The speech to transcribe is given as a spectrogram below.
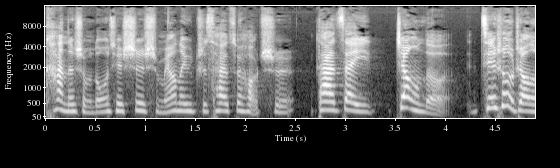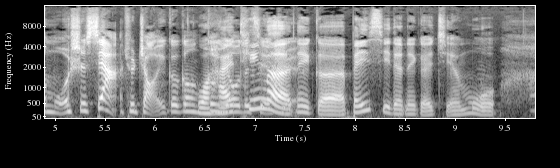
看的什么东西是什么样的预制菜最好吃，大家在以这样的接受这样的模式下去找一个更我还听了那个 Bacy 的那个节目，哦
